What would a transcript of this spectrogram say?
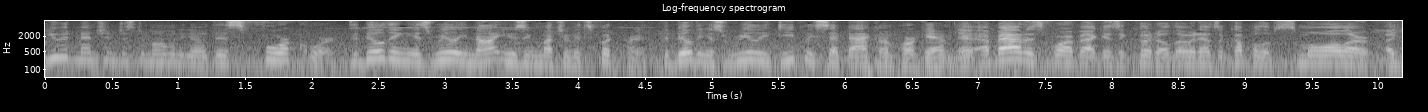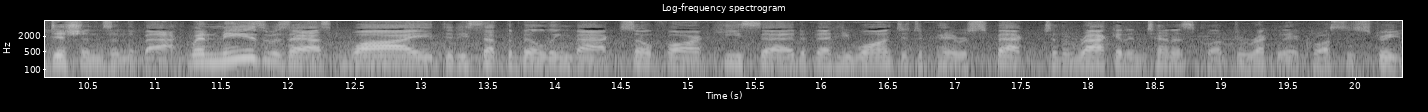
You had mentioned just a moment ago this forecourt. The building is really not using much of its footprint. The building is really deeply set back on Park Avenue. Uh, About as far back as it could, although it has a couple of smaller additions in the back. When Mies was asked why did he set the building back so far, he said that he wanted to pay respect to the racquet and tennis club directly across the street,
